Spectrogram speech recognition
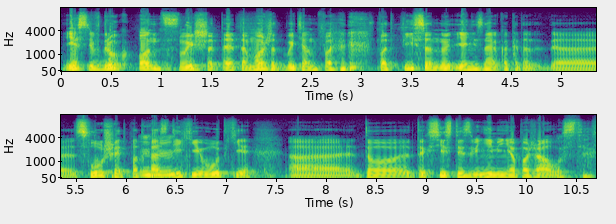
если вдруг он слышит это, может быть, он по подписан, ну, я не знаю, как это, э, слушает подкаст угу. «Дикие утки», э, то таксист, извини меня, пожалуйста.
